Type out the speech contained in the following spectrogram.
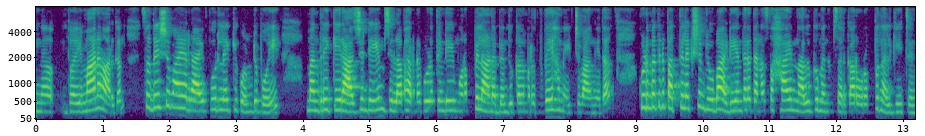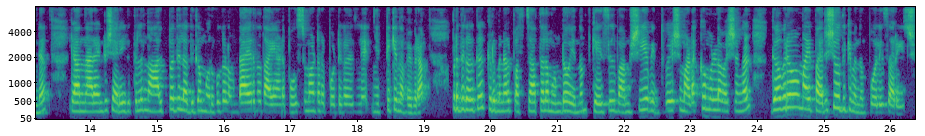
ഇന്ന് വിമാനമാർഗം സ്വദേശമായ റായ്പൂരിലേക്ക് കൊണ്ടുപോയി. മന്ത്രി കെ രാജന്റെയും ജില്ലാ ഭരണകൂടത്തിന്റെയും ഉറപ്പിലാണ് ബന്ധുക്കൾ മൃതദേഹം ഏറ്റുവാങ്ങിയത്. കുടുംബത്തിന് പത്ത് ലക്ഷം രൂപ അടിയന്തര ധനസഹായം നൽകുമെന്നും സർക്കാർ ഉറപ്പ് നൽകിയിട്ടുണ്ട്. രാംനാരായണന്റെ ശരീരത്തിൽ നാൽപ്പതിലധികം മുറിവുകൾ ഉണ്ടായിരുന്നതായാണ് പോസ്റ്റ്മോർട്ടം റിപ്പോർട്ടുകളിൽ ഞെട്ടിക്കുന്ന വിവരം. പ്രതികൾക്ക് ക്രിമിനൽ പശ്ചാത്തലമുണ്ടോ എന്നും കേസിൽ വംശീയ വിദ്വേഷം അടക്കമുള്ള വശങ്ങൾ ഗൗരവമായി പരിശോധിക്കുമെന്നും പോലീസ് അറിയിച്ചു.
